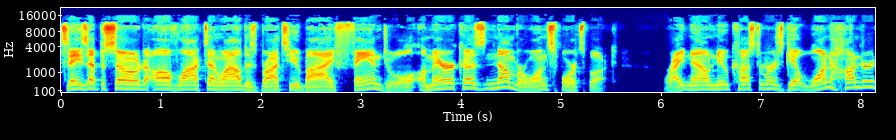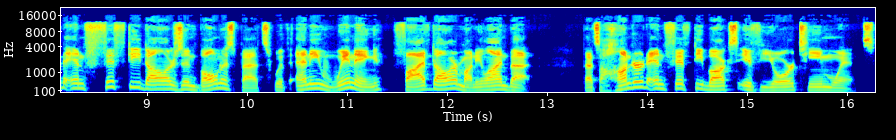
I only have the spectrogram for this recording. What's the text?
Today's episode of Locked on Wild is brought to you by FanDuel, America's number one sports book. Right now, new customers get $150 in bonus bets with any winning $5 moneyline bet. That's 150 bucks if your team wins.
